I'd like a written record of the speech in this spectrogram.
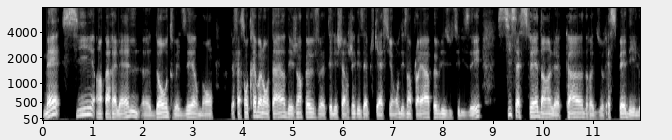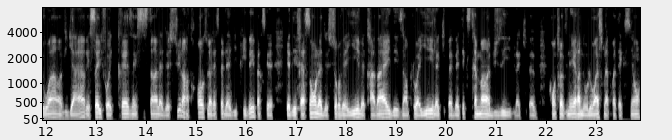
Mais si, en parallèle, euh, d'autres veulent dire, bon, de façon très volontaire. Des gens peuvent télécharger des applications, des employeurs peuvent les utiliser. Si ça se fait dans le cadre du respect des lois en vigueur, et ça, il faut être très insistant là-dessus, entre autres le respect de la vie privée, parce qu'il y a des façons là, de surveiller le travail des employés qui peuvent être extrêmement abusives, qui peuvent contrevenir à nos lois sur la protection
